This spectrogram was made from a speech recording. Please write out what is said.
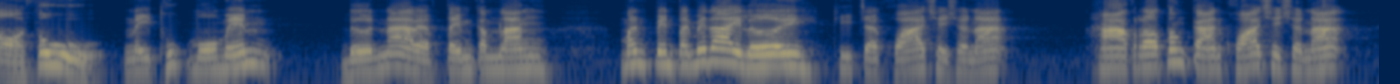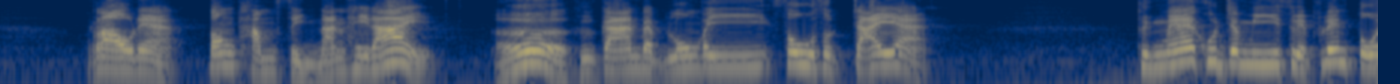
ต่อสู้ในทุกโมเมนต์ เดินหน้าแบบเต็มกำลัง มันเป็นไปไม่ได้เลยที่จะคว้าชัยชนะ หากเราต้องการคว้าชัยชนะ เราเนี่ยต้องทำสิ่งนั้นให้ได้ เออ คือการแบบลงไปสู้สุดใจอะ่ะ ถึงแม้คุณจะมีสิบเอ็ดผู้เล่นตัว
